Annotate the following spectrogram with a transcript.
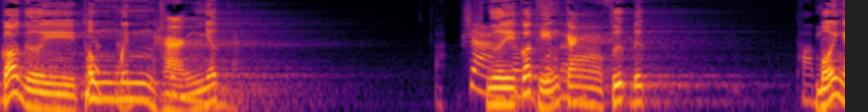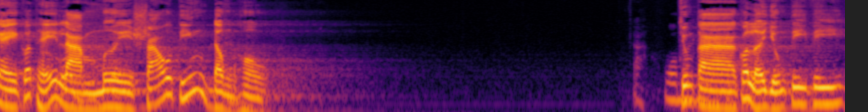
có người thông minh hạng nhất người có thiện căn phước đức mỗi ngày có thể làm 16 tiếng đồng hồ Chúng ta có lợi dụng tivi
